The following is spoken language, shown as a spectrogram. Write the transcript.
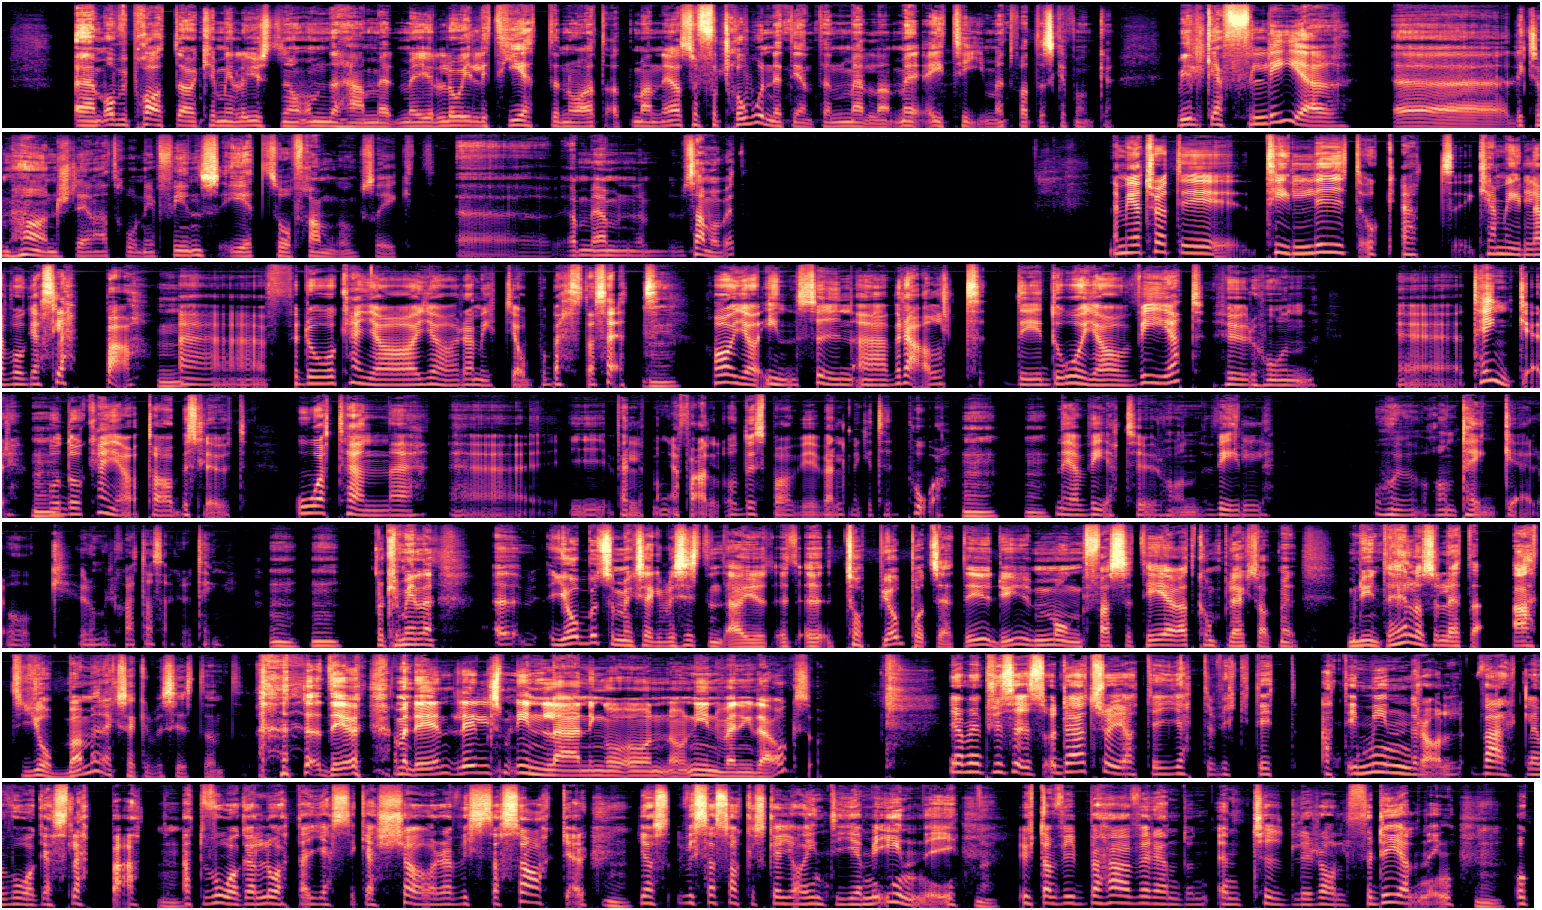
Um, och vi pratar Camilla just nu om det här med, med lojaliteten och att, att man, alltså förtroendet egentligen mellan, med, i teamet för att det ska funka. Vilka fler eh, liksom hörnstenar tror ni finns i ett så framgångsrikt eh, men, samarbete? Nej, men jag tror att det är tillit och att Camilla vågar släppa. Mm. Eh, för då kan jag göra mitt jobb på bästa sätt. Mm. Har jag insyn överallt, det är då jag vet hur hon eh, tänker Mm. och då kan jag ta beslut åt henne eh, i väldigt många fall och det sparar vi väldigt mycket tid på. Mm. Mm. När jag vet hur hon vill och hur hon tänker och hur hon vill sköta saker och ting. Mm. Mm. För Camilla, eh, jobbet som executive assistant är ju ett, ett, ett toppjobb på ett sätt. Det är ju, det är ju mångfacetterat, komplext och allt med. Men det är ju inte heller så lätt att jobba med en executive assistant. det, är, men det är en- det är liksom en inlärning och, och och en invändning där också. Ja men precis och där tror jag att det är jätteviktigt att i min roll verkligen våga släppa, att, Mm. att våga låta Jessica köra vissa saker. Mm. Jag, vissa saker ska jag inte ge mig in i, Nej. utan vi behöver ändå en, en tydlig rollfördelning. Mm. Och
